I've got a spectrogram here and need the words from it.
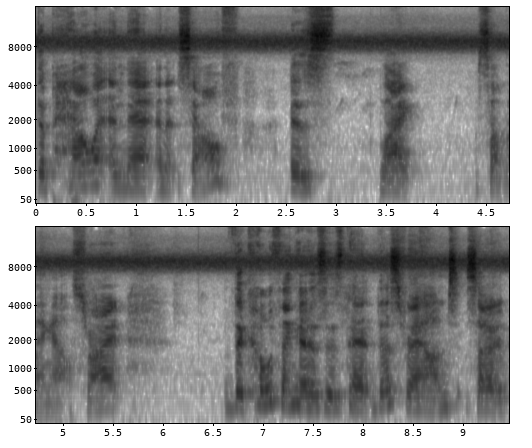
the power in that in itself is like something else, right? The cool thing is, is that this round, so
